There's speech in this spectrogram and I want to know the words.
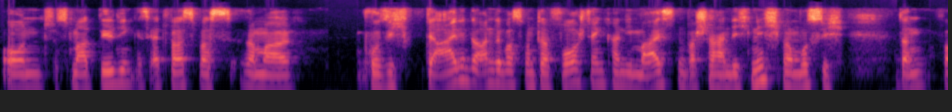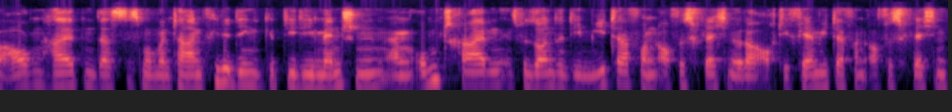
Und Smart Building ist etwas, was, sag mal, wo sich der eine oder andere was darunter vorstellen kann, die meisten wahrscheinlich nicht. Man muss sich dann vor Augen halten, dass es momentan viele Dinge gibt, die die Menschen ähm, umtreiben, insbesondere die Mieter von Officeflächen oder auch die Vermieter von Officeflächen.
